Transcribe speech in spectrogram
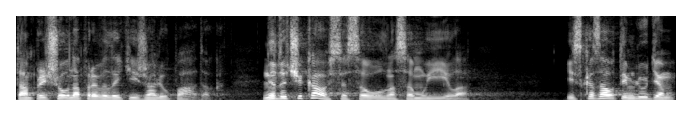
там прийшов на превеликий жаль упадок. Не дочекався Саул на Самуїла. І сказав тим людям,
